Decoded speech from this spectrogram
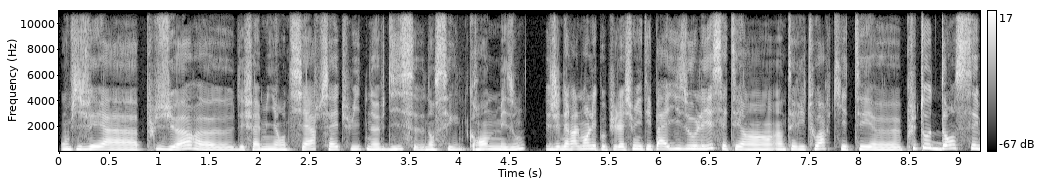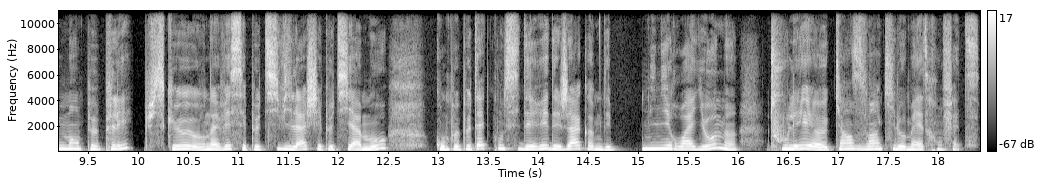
On vivait à plusieurs, des familles entières, 7, 8, 9, 10, dans ces grandes maisons. Généralement, les populations n'étaient pas isolées, c'était un, territoire qui était plutôt densément peuplé, puisqu'on avait ces petits villages, ces petits hameaux, qu'on peut peut-être considérer déjà comme des mini-royaume tous les 15-20 euh, kilomètres en fait.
